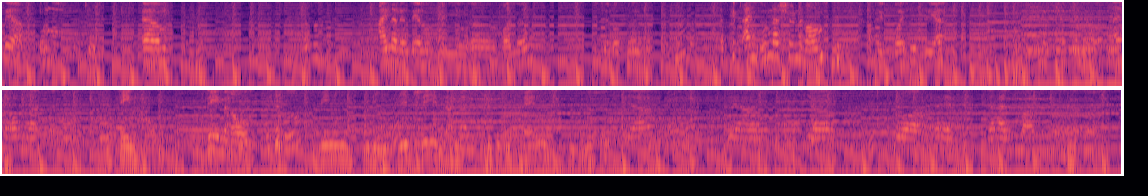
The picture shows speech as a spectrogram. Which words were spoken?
Abwärts und tot. Ähm, das ist einer der sehr lustigen äh, Räume. die Hier noch so. Es gibt einen wunderschönen Raum, auf den freue ich mich sehr. Den Raum. Den Raum. Mhm. Wenig wie die Budget, deine Bitte und Tränen Delicious. Ja, und der hier ist nur der halbe, der halbe Spaß. Ja.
